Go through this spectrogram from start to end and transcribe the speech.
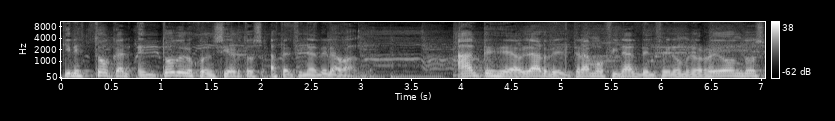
quienes tocan en todos los conciertos hasta el final de la banda. Antes de hablar del tramo final del fenómeno Redondos,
